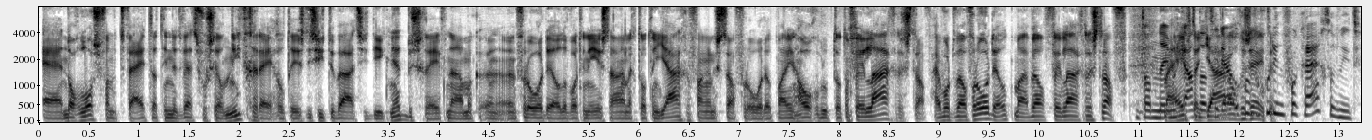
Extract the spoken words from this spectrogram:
En nog los van het feit dat in het wetsvoorstel niet geregeld is... de situatie die ik net beschreef. Namelijk een, een veroordeelde wordt in eerste aanleg tot een jaar gevangenisstraf veroordeeld. Maar in hoger beroep tot een veel lagere straf. Hij wordt wel veroordeeld, maar wel veel lagere straf. Dan neem maar hij ik heeft aan dat, dat hij daar al ook een vergoeding voor krijgt, of niet?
